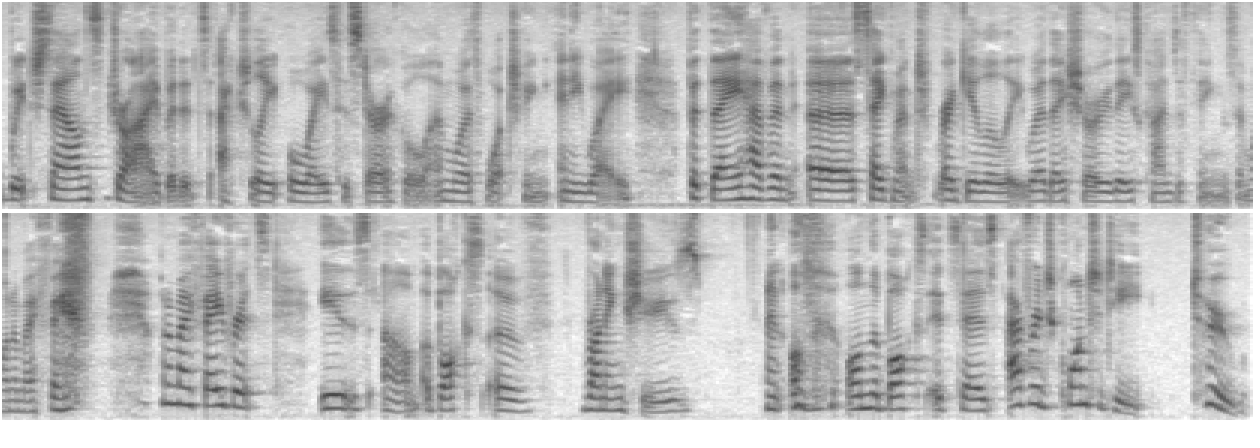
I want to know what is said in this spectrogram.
which sounds dry, but it's actually always hysterical and worth watching anyway. But they have an, a segment regularly where they show these kinds of things. And one of my fav- one of my favorites is um, a box of running shoes, and on on the box it says average quantity two,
